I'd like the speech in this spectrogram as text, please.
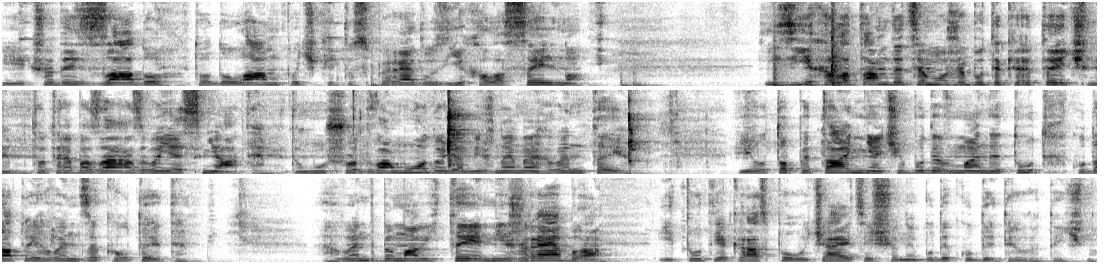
І якщо десь ззаду, то до лампочки, то спереду з'їхала сильно. І з'їхала там, де це може бути критичним. То треба зараз виясняти. Тому що два модуля, між ними гвинти. І ото питання, чи буде в мене тут, куди той гвинт закрутити. Гвинт би мав йти між ребра, і тут якраз виходить, що не буде куди теоретично.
